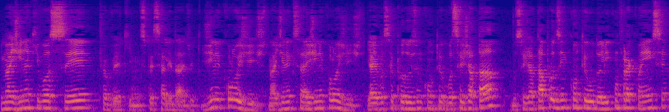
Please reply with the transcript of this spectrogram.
Imagina que você, deixa eu ver aqui uma especialidade aqui, ginecologista. Imagina que você é ginecologista. E aí você produz um conteúdo, você já está, você já tá produzindo conteúdo ali com frequência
